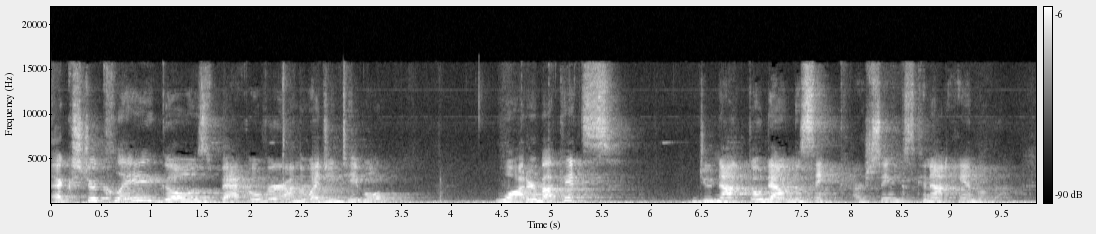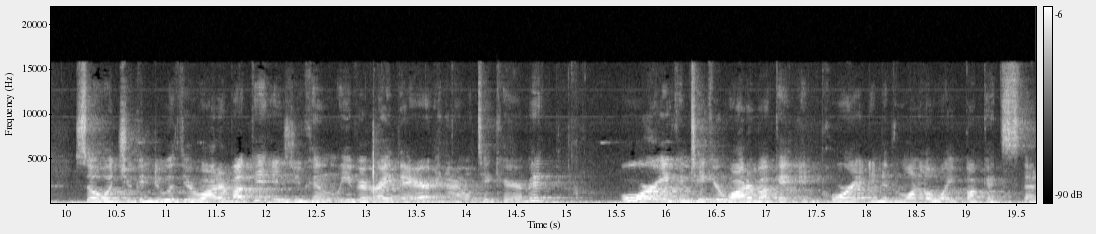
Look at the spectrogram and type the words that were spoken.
Extra clay goes back over on the wedging table. Water buckets do not go down the sink. Our sinks cannot handle them. So what you can do with your water bucket is you can leave it right there and I will take care of it. Or you can take your water bucket and pour it into one of the white buckets that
